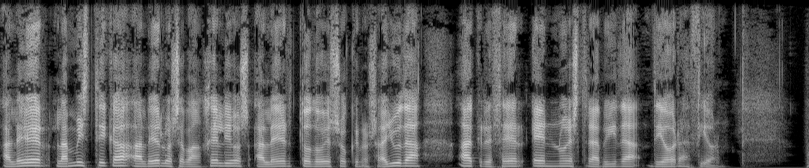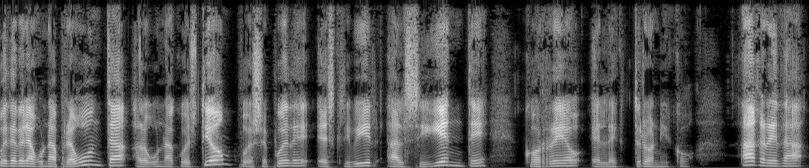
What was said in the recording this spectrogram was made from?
a leer la mística, a leer los evangelios, a leer todo eso que nos ayuda a crecer en nuestra vida de oración. Puede haber alguna pregunta, alguna cuestión, pues se puede escribir al siguiente correo electrónico agreda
